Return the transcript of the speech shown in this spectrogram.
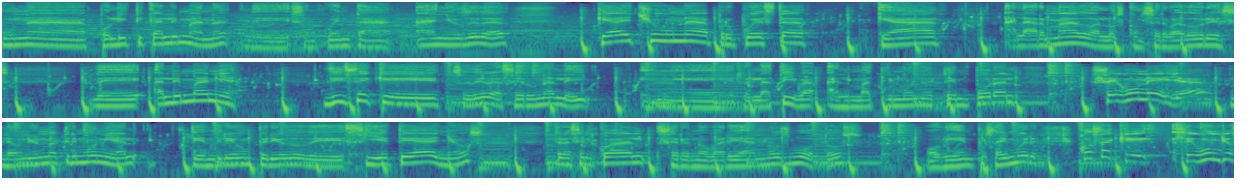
una política alemana de 50 años de edad, que ha hecho una propuesta que ha alarmado a los conservadores de Alemania. Dice que se debe hacer una ley eh, relativa al matrimonio temporal. Según ella, la unión matrimonial tendría un periodo de siete años, tras el cual se renovarían los votos, o bien, pues ahí muere. Cosa que, según yo,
